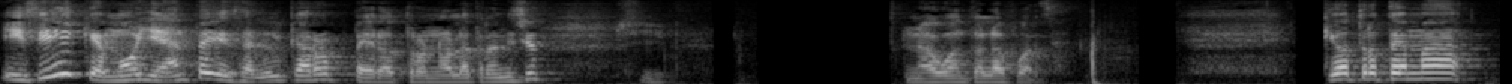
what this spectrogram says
Y sí, quemó llanta y salió el carro, pero tronó la transmisión. Sí. No aguantó la fuerza. ¿Qué otro tema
